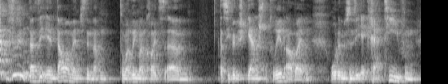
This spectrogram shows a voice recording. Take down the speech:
dass sie eher ein Dauermensch sind nach dem Thomas Riemann-Kreuz, ähm, dass sie wirklich gerne strukturiert arbeiten oder müssen sie eher kreativ und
